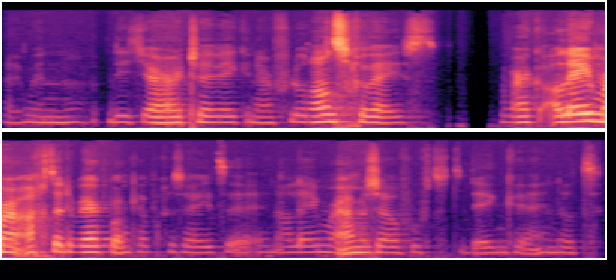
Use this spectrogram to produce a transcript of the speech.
eh, ik ben dit jaar twee weken naar Florence geweest. Waar ik alleen maar achter de werkbank heb gezeten. En alleen maar aan mezelf hoefde te denken. En dat,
